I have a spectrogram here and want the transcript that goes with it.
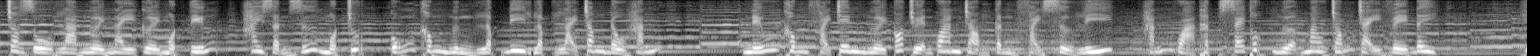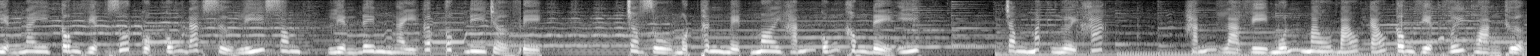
Cho dù là người này cười một tiếng hay giận dữ một chút cũng không ngừng lập đi lập lại trong đầu hắn. Nếu không phải trên người có chuyện quan trọng cần phải xử lý Hắn quả thật sẽ thúc ngựa mau chóng chạy về đây. Hiện nay công việc rốt cuộc cũng đã xử lý xong, Liền đêm ngày cấp tốc đi trở về. Cho dù một thân mệt mỏi, hắn cũng không để ý. Trong mắt người khác, Hắn là vì muốn mau báo cáo công việc với Hoàng thượng.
